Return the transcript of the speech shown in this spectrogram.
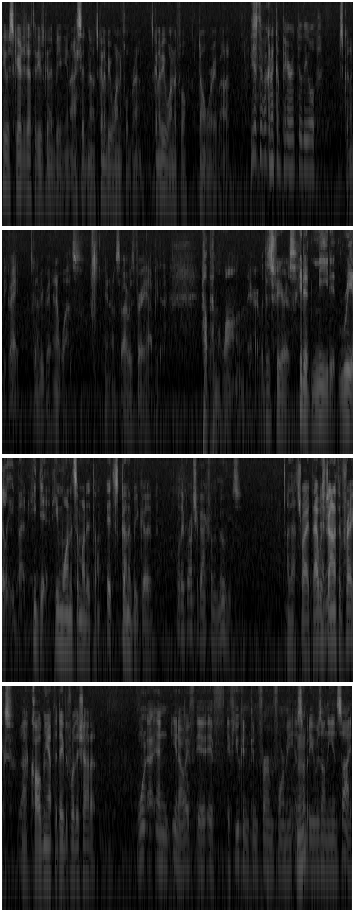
He was scared to death that he was going to be. You know, I said no, it's going to be wonderful, Brent. It's going to be wonderful. Don't worry about it. He said they were going to compare it to the old. It's going to be great. It's going to be great, and it was. You know, so I was very happy to help him along there with his fears. He didn't need it really, but he did. He wanted someone to tell him it's going to be good. Well, they brought you back from the movies. Oh, that's right. That was And- Jonathan Frakes. Uh, called me up the day before they shot it. One, uh, and you know, if if if you can confirm for me, as Mhm. somebody who was on the inside,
